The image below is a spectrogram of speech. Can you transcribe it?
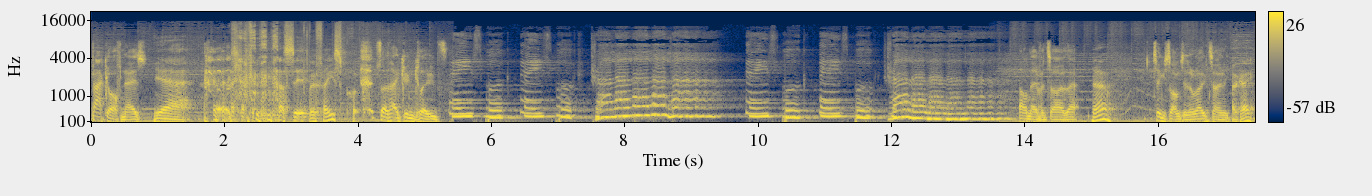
Back off, Nez. Yeah. That's it for Facebook. So that concludes. Facebook, Facebook, tra la la la la. Facebook, Facebook, tra la la la la. I'll never tire of that. No. Two songs in a row, Tony. Okay.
